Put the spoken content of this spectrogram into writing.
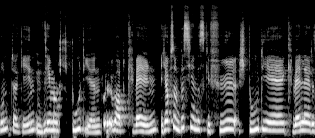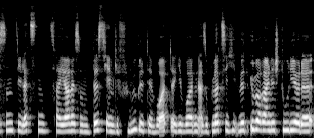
runtergehen. Mhm. Thema Studien oder überhaupt Quellen. Ich habe so ein bisschen das Gefühl, Studie, Quelle, das sind die letzten zwei Jahre so ein bisschen geflügelt geflügelte Worte geworden. Also plötzlich wird überall eine Studie oder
